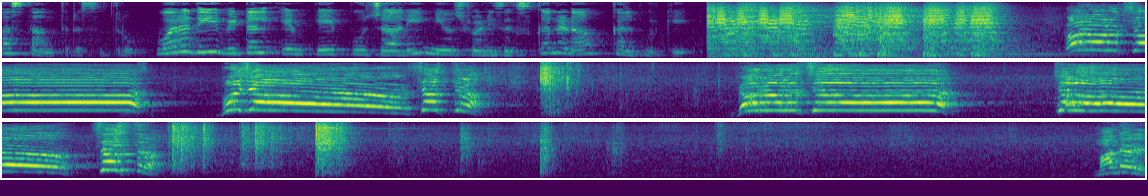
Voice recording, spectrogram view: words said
ಹಸ್ತಾಂತರಿಸಿದ್ರು. ವರದಿ Vittal MA Pujari news twenty six Kannada, Kalaburagi. ಮಾನ್ಯರೇ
